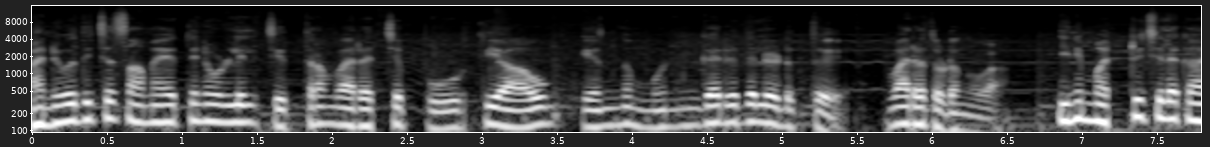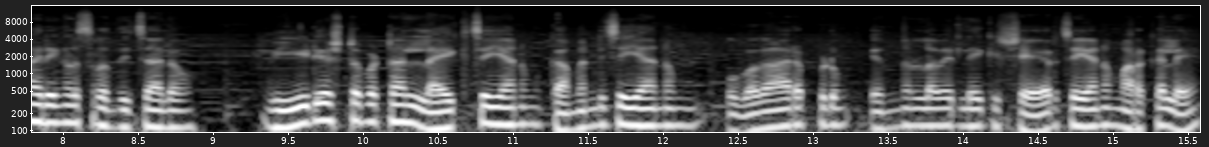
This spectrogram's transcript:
അനുവദിച്ച സമയത്തിനുള്ളിൽ ചിത്രം വരച്ച് പൂർത്തിയാവും എന്ന് മുൻകരുതലെടുത്ത് വര തുടങ്ങുക. ഇനി മറ്റു ചില കാര്യങ്ങൾ ശ്രദ്ധിച്ചാലോ? വീഡിയോ ഇഷ്ടപ്പെട്ടാൽ ലൈക്ക് ചെയ്യാനും കമന്റ് ചെയ്യാനും ഉപകാരപ്പെടും എന്നുള്ളവരിലേക്ക് ഷെയർ ചെയ്യാനും മറക്കല്ലേ?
